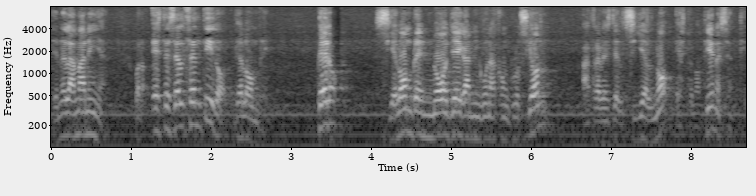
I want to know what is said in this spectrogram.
Tiene la manía. Bueno, este es el sentido del hombre. Pero si el hombre no llega a ninguna conclusión, a través del sí y el no, esto no tiene sentido.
